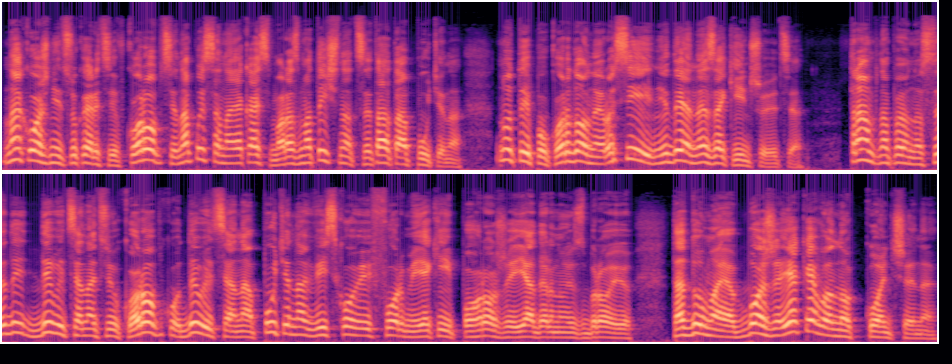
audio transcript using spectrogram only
На кожній цукерці в коробці написана якась маразматична цитата Путіна. Ну, типу, кордони Росії ніде не закінчуються. Трамп, напевно, сидить, дивиться на цю коробку, дивиться на Путіна в військовій формі, який погрожує ядерною зброєю, та думає, боже, яке воно кончене.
